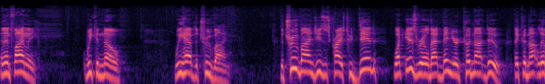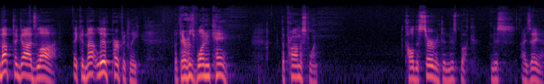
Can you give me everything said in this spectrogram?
And then finally, we can know we have the true vine. The true vine, Jesus Christ, who did what Israel, that vineyard, could not do. They could not live up to God's law, they could not live perfectly. But there was one who came, the promised one, called the servant in this book in this Isaiah,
